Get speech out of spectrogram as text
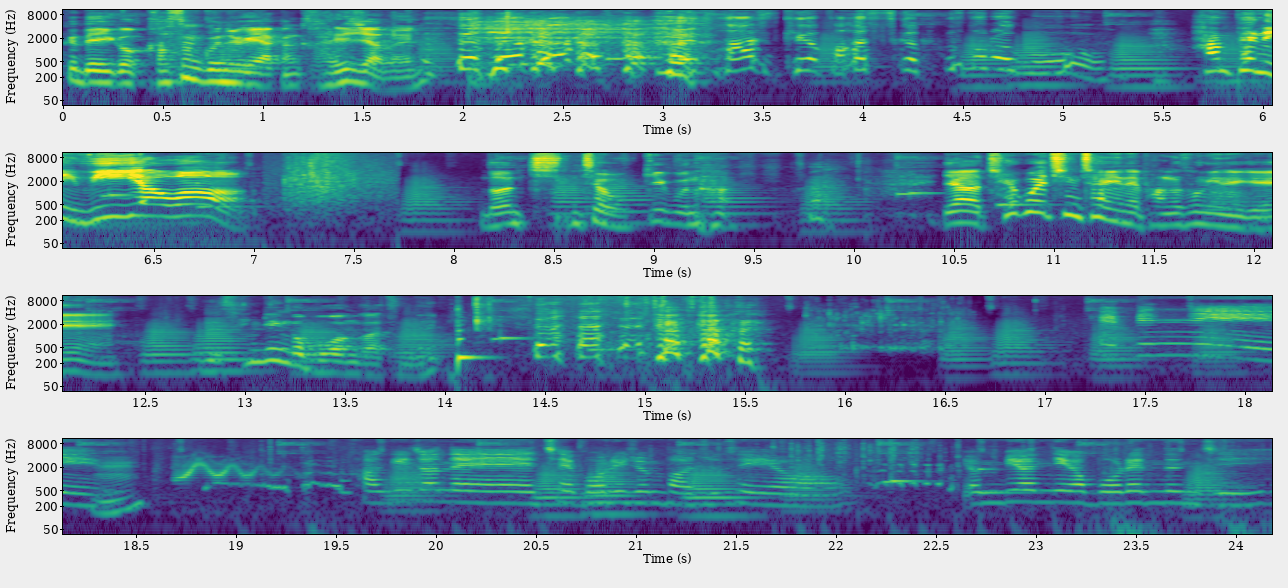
근데 이거 가슴 근육에 약간 가리지 않아요? 바스 걔가 바스트가 크더라고 한편이 위여워 넌 진짜 웃기구나 야 최고의 칭찬이네 방송인에게 근데 생긴 거 보고 한 거 같은데. 케빈님 응? 가기 전에 제 머리 좀 봐주세요. 연비 언니가 뭘 했는지.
